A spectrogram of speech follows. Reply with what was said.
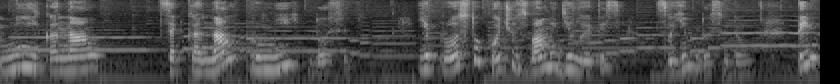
мій канал це канал про мій досвід. Я просто хочу з вами ділитись своїм досвідом, тим,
